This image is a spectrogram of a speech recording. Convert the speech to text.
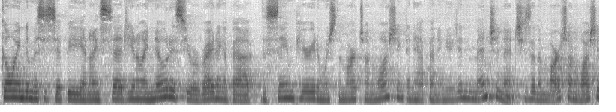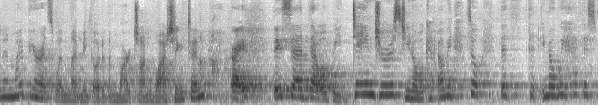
going to Mississippi, and I said, You know, I noticed you were writing about the same period in which the March on Washington happened, and you didn't mention it. She said, The March on Washington? My parents wouldn't let me go to the March on Washington, right? They said that will be dangerous. You know, what kind, I mean, so that, that, you know, we have this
